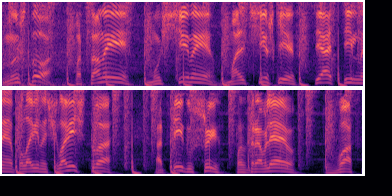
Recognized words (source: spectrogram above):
Ну что, пацаны, мужчины, мальчишки, вся сильная половина человечества, от всей души поздравляю вас,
